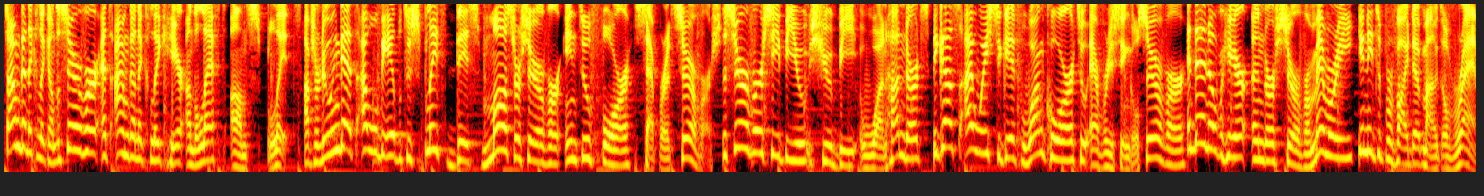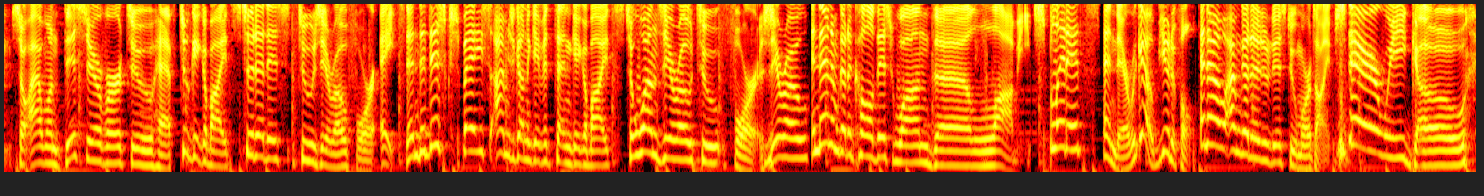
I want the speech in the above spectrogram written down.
So I'm gonna click on the server and I'm gonna click here on the left on split. After doing that, I will be able to split this master server into four separate servers. The server CPU should be 100 because I wish to give one core to every single server. And then over here under server memory, you need to provide the amount of RAM. So I want this server to have 2 gigabytes, so that is 2048. Then the disk space, I'm just gonna give it 10 gigabytes, so 10240. And then I'm gonna call this one the lobby. Split it, and there we go, beautiful. And now I'm gonna do this two more times. There we go.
